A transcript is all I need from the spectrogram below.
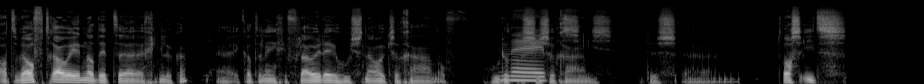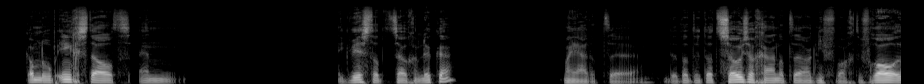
had wel vertrouwen in dat dit eh, ging lukken. Eh, ik had alleen geen flauw idee hoe snel ik zou gaan of hoe dat nee, precies zou gaan. precies. Dus ehm, het was iets. Ik me erop ingesteld en ik wist dat het zou gaan lukken. Maar ja, dat, eh, dat, dat, dat zo zou gaan, dat had ik niet verwacht. Vooral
